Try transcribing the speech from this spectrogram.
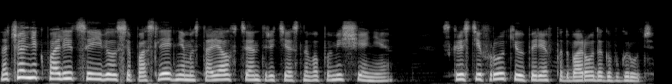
Начальник полиции явился последним и стоял в центре тесного помещения, скрестив руки уперев подбородок в грудь.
